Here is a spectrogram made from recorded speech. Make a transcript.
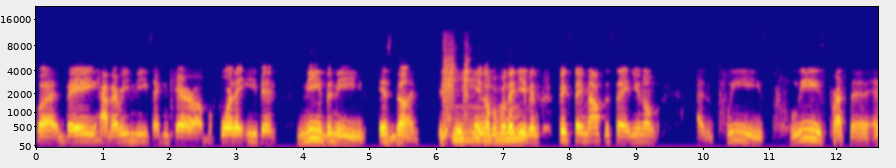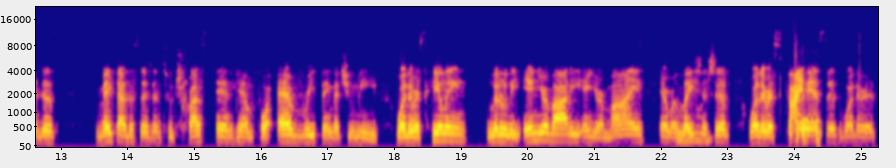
but they have every need taken care of before they even need the need is done. Mm-hmm. you know, before they mm-hmm. even fix their mouth to say, you know, please, please press in and just make that decision to trust in Him for everything that you need, whether it's healing literally in your body, in your mind, in mm-hmm. relationships. Whether it's finances, whether it's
